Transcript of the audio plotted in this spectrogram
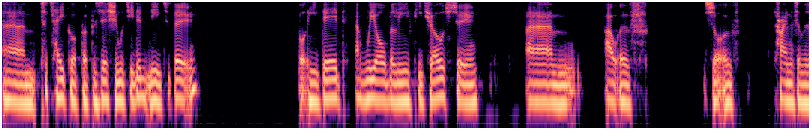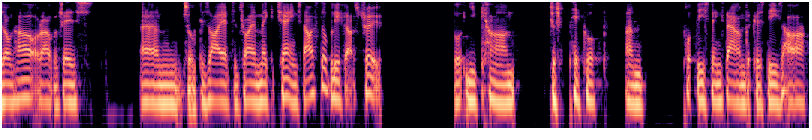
um, to take up a position which he didn't need to do but he did, and we all believed he chose to, um, out of sort of kindness of his own heart or out of his um, sort of desire to try and make a change. Now, I still believe that's true, but you can't just pick up and put these things down because these are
